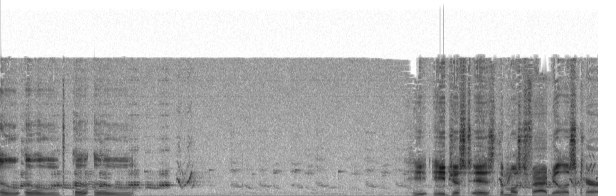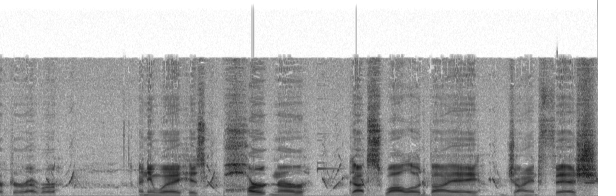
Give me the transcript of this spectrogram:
oh, old, old, old, old. He, he just is the most fabulous character ever. Anyway, his partner got swallowed by a giant fish.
